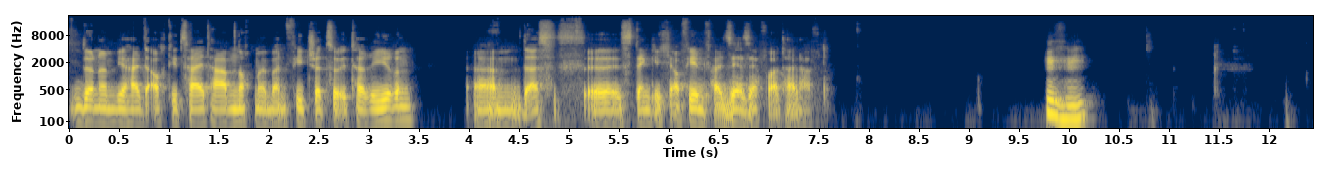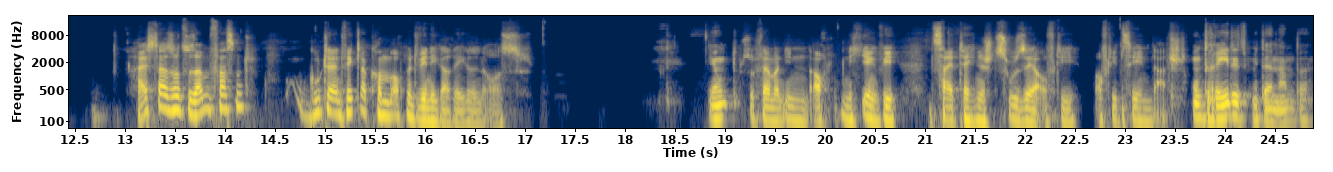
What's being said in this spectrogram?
sondern wir halt auch die Zeit haben, nochmal über ein Feature zu iterieren. Ähm, das ist, äh, ist, denke ich, auf jeden Fall sehr, sehr vorteilhaft. Mhm. Heißt also zusammenfassend, gute Entwickler kommen auch mit weniger Regeln aus. Ja, und Sofern man ihnen auch nicht irgendwie zeittechnisch zu sehr auf die, auf die Zehen latscht. Und redet miteinander.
